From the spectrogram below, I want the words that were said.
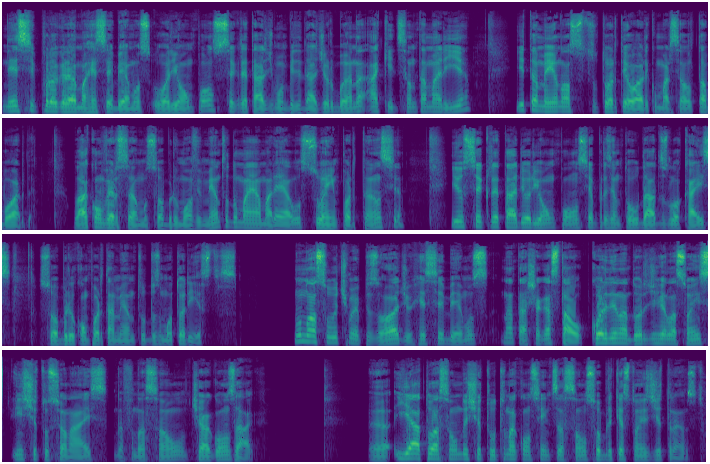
Nesse programa recebemos o Orion Pons, secretário de Mobilidade Urbana aqui de Santa Maria, e também o nosso tutor teórico Marcelo Taborda. Lá conversamos sobre o movimento do Maio Amarelo, sua importância, e o secretário Orion Ponce apresentou dados locais sobre o comportamento dos motoristas. No nosso último episódio, recebemos Natasha Gastal, coordenadora de Relações Institucionais da Fundação Tiago Gonzaga, uh, e a atuação do Instituto na conscientização sobre questões de trânsito.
